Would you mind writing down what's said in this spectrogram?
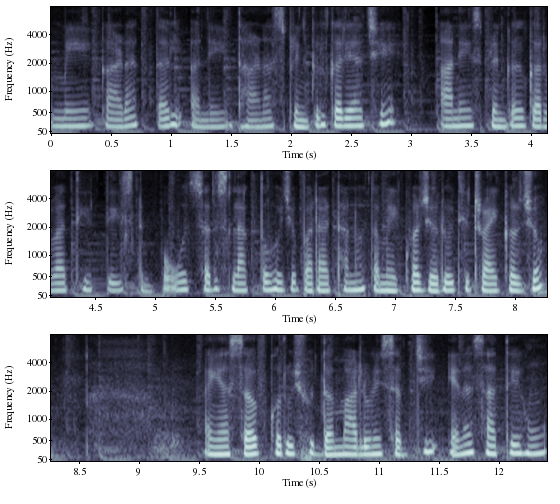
મેં કાળા તલ અને ધાણા સ્પ્રિંકલ કર્યા છે. આને સ્પ્રિંકલ કરવાથી ટેસ્ટ બહુ જ સરસ લાગતો હોય છે પરાઠાનો. તમે એકવાર જરૂરથી ટ્રાય કરજો. અહીંયા સર્વ કરું છું દમ આલુની સબ્જી. એના સાથે હું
